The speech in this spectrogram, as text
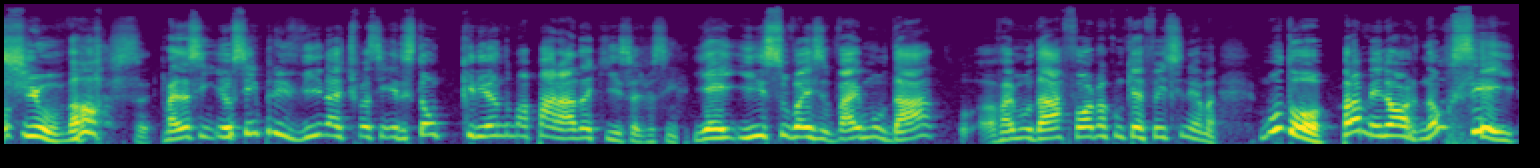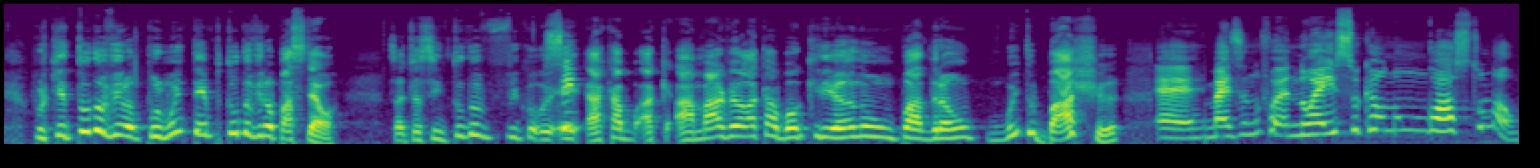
existiu, nossa. Mas assim, eu sempre vi, né, tipo assim, eles estão criando uma parada aqui, sabe, tipo assim. E aí isso vai, vai mudar, vai mudar a forma com que é feito cinema. Mudou, pra melhor, não sei, porque tudo virou, por muito tempo tudo virou pastel. Sabe, assim, tudo ficou. É, acabou- a, Marvel ela acabou criando um padrão muito baixo. É, mas não, foi, não é isso que eu não gosto, não.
